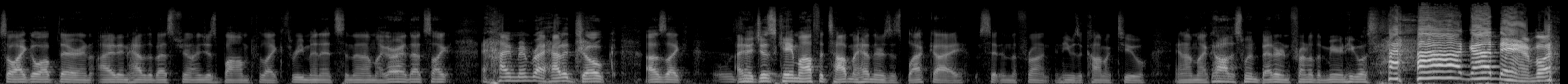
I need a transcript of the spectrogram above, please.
So I go up there and I didn't have the best feeling. I just bombed for like three minutes. And then I'm like, all right, that's like. And I remember I had a joke. I was like, was and it just came off the top of my head. And there's this black guy sitting in the front and he was a comic too. And I'm like, oh, this went better in front of the mirror. And he goes, ha ha, goddamn, boy.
